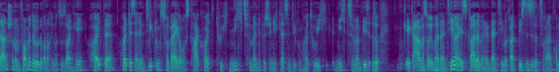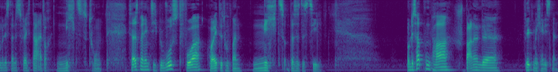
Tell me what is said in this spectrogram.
dann schon am Vormittag oder wann auch immer zu sagen, hey, heute, heute ist ein Entwicklungsverweigerungstag, heute tue ich nichts für meine Persönlichkeitsentwicklung, heute tue ich nichts für mein Business, also egal was auch immer dein Thema ist, gerade wenn dein Thema gerade Business ist und vorankommen ist, dann ist vielleicht da einfach nichts zu tun. Das heißt, man nimmt sich bewusst vor, heute tut man nichts und das ist das Ziel. Und es hat ein paar spannende Wirkmechanismen.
